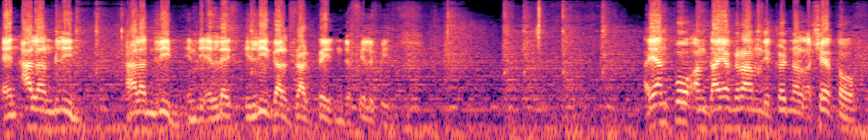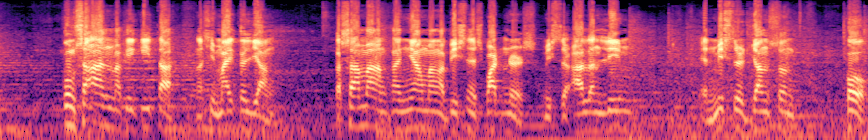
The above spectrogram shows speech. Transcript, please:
and Alan Lim, Alan Lim in the ille- illegal drug trade in the Philippines. Ayan po ang diagram ni Colonel Asierto kung saan makikita na si Michael Young kasama ang kanyang mga business partners, Mr. Alan Lim and Mr. Johnson Ko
